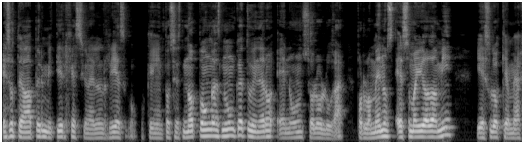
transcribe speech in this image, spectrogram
eso te va a permitir gestionar el riesgo, ¿ok? Entonces no pongas nunca tu dinero en un solo lugar. Por lo menos eso me ha ayudado a mí y es lo que me ha,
